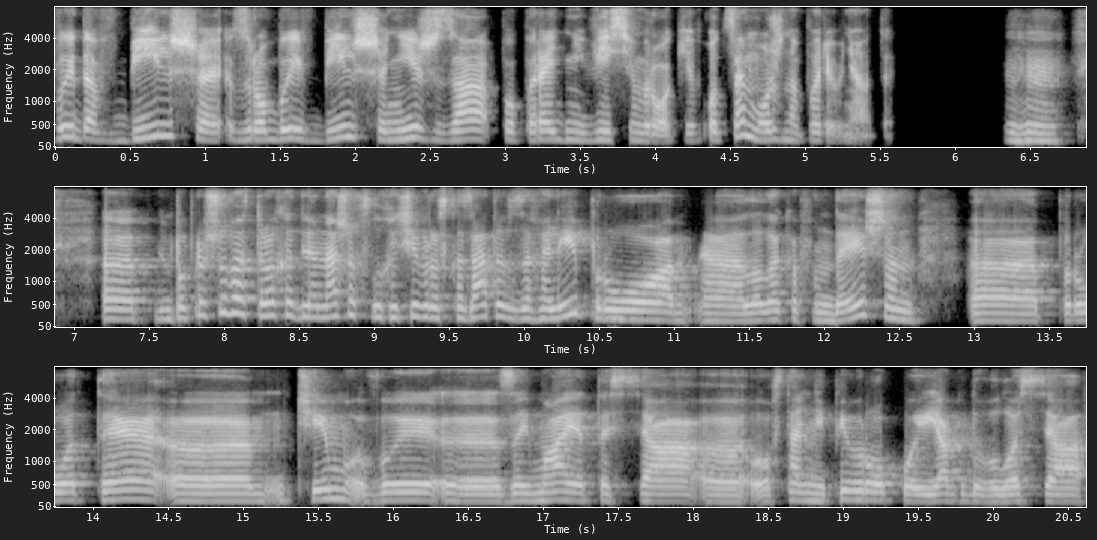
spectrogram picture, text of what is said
видав більше, зробив більше ніж за попередні вісім років. Оце можна порівняти. Угу. Попрошу вас трохи для наших слухачів розказати взагалі про е, Лелека Foundation, про те, е, чим ви займаєтеся останні півроку і як довелося.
